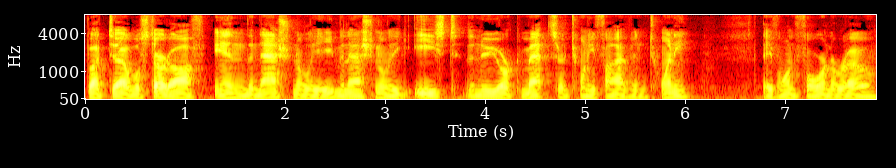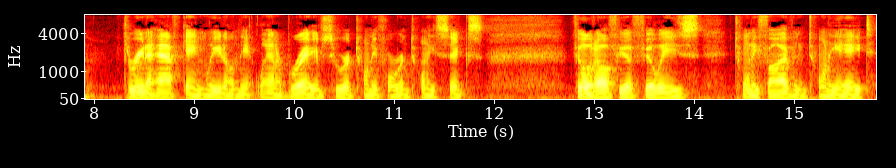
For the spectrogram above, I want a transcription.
But uh, we'll start off in the National League. The National League East, the New York Mets are 25 and 20. They've won four in a row, three and a half game lead on the Atlanta Braves, who are 24 and 26. Philadelphia Phillies, 25 and 28.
